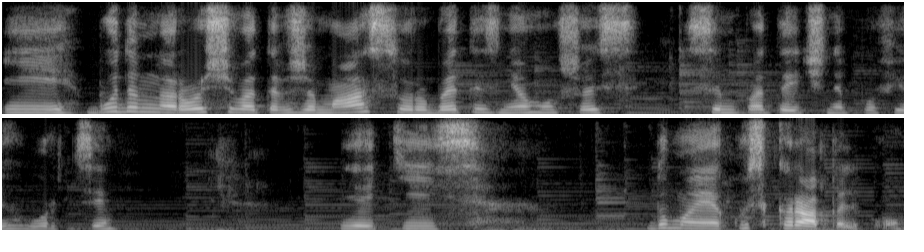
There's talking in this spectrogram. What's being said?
І будемо нарощувати вже масу, робити з нього щось симпатичне по фігурці. Якісь, думаю, якусь крапельку,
